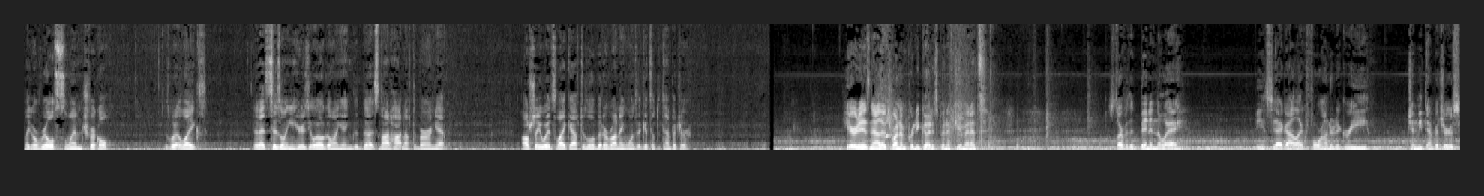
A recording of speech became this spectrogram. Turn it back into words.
like a real slim trickle is what it likes. That sizzling you hear is the oil going in. It's not hot enough to burn yet. I'll show you what it's like after a little bit of running once it gets up to temperature. Here it is now that it's running pretty good. It's been a few minutes. Start with the bin in the way. You can see I got like 400 degree chimney temperatures.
